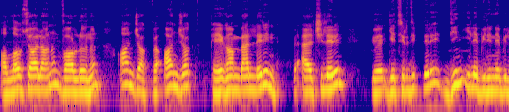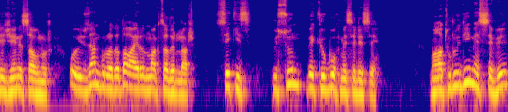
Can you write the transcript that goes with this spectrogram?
Allahü Teala'nın varlığının ancak ve ancak peygamberlerin ve elçilerin getirdikleri din ile bilinebileceğini savunur. O yüzden burada da ayrılmaktadırlar. 8. Hüsün ve kübuh meselesi. Maturidi mezhebi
